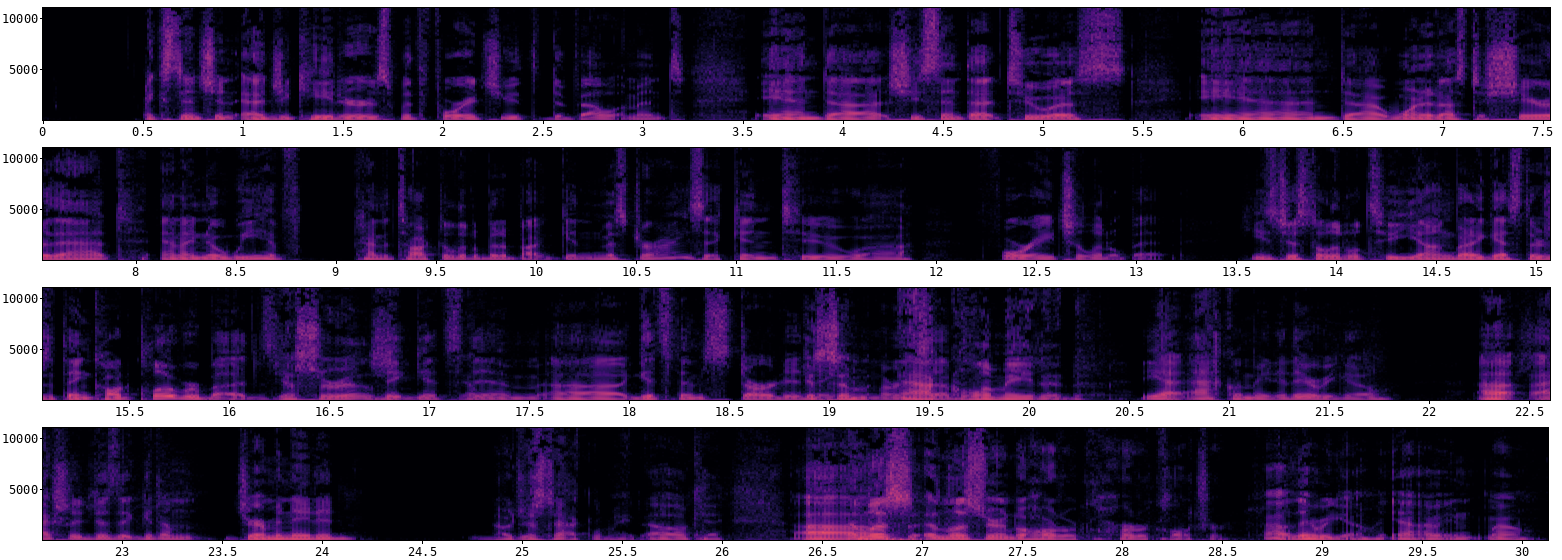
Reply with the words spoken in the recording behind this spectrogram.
extension educators with 4-H Youth Development, and uh, she sent that to us and uh, wanted us to share that. And I know we have kind of talked a little bit about getting Mr. Isaac into uh, 4-H a little bit. He's just a little too young, but I guess there's a thing called Clover Buds. Yes, there is. That gets them uh, gets them started. Gets them stuff. acclimated. Yeah, acclimated. There we go. Uh, actually, does it get them germinated? No, just acclimated. Oh, okay. Uh, unless unless they're into hortic- horticulture. Oh, there we go. Yeah, I mean, well,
